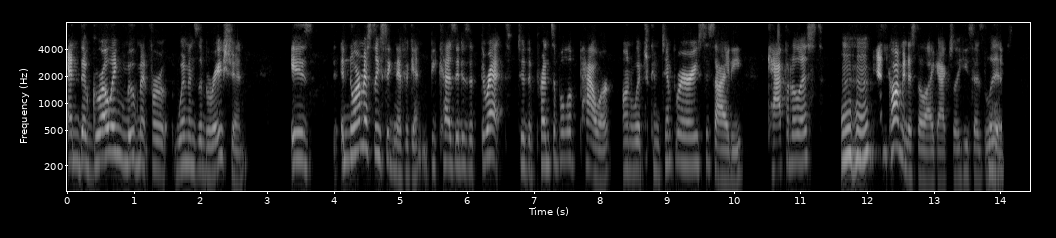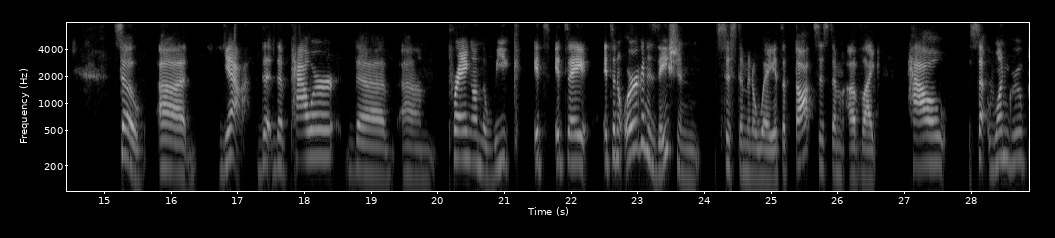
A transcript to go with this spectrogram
and the growing movement for women's liberation is enormously significant because it is a threat to the principle of power on which contemporary society, capitalist mm-hmm. and communist alike, actually, he says, lives. So, uh, yeah, the the power, the um, preying on the weak. It's it's a it's an organization system in a way. It's a thought system of like how so one group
